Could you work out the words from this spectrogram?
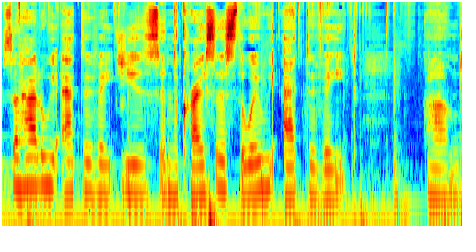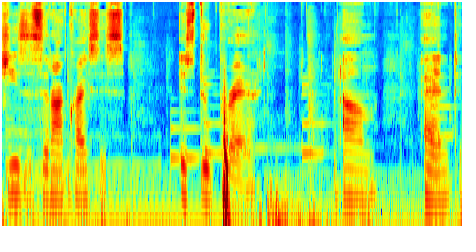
So, how do we activate Jesus in the crisis? The way we activate um, Jesus in our crisis is through prayer. Um, and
